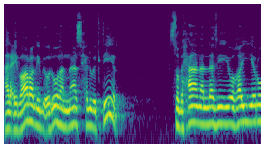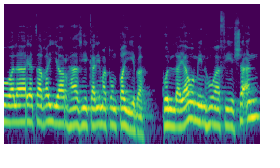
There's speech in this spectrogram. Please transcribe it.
هالعبارة اللي بيقولوها الناس حلوة كتير. سبحان الذي يغير ولا يتغير هذه كلمة طيبة. كل يوم هو في شأن.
